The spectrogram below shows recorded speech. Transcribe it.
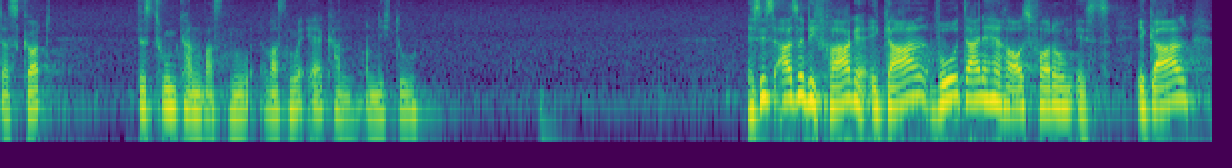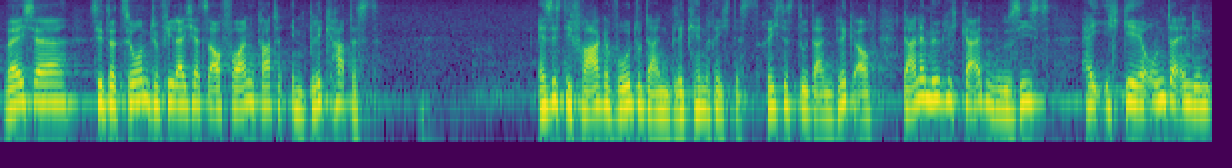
dass Gott das tun kann, was nur, was nur er kann und nicht du. Es ist also die Frage, egal wo deine Herausforderung ist, egal welche Situation du vielleicht jetzt auch vorhin gerade im Blick hattest, es ist die Frage, wo du deinen Blick hinrichtest. Richtest du deinen Blick auf deine Möglichkeiten und du siehst, hey, ich gehe unter in, dem,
